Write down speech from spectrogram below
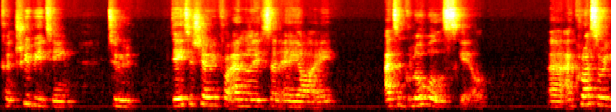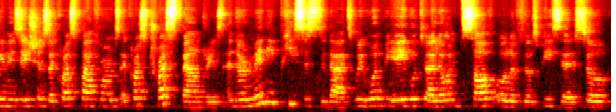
contributing to data sharing for analytics and AI at a global scale uh, across organizations, across platforms, across trust boundaries. And there are many pieces to that. We won't be able to alone solve all of those pieces. So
